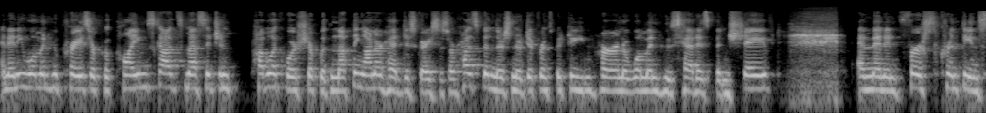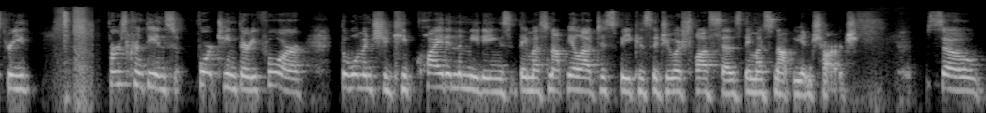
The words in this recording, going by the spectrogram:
and any woman who prays or proclaims God's message in public worship with nothing on her head disgraces her husband. There's no difference between her and a woman whose head has been shaved. And then in 1 Corinthians 3 1 Corinthians 14:34, the woman should keep quiet in the meetings. They must not be allowed to speak as the Jewish law says they must not be in charge. So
